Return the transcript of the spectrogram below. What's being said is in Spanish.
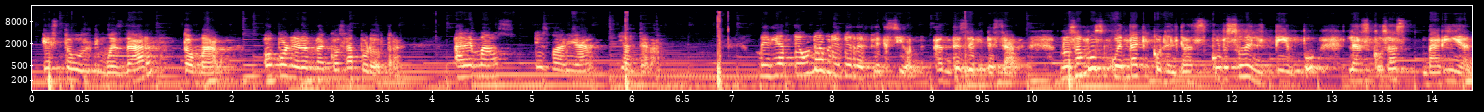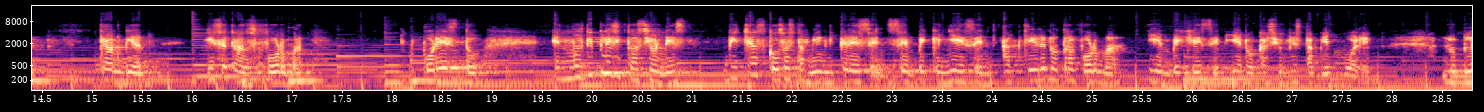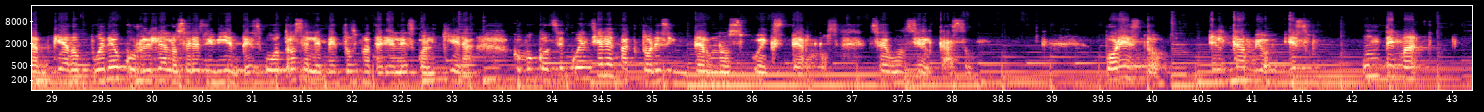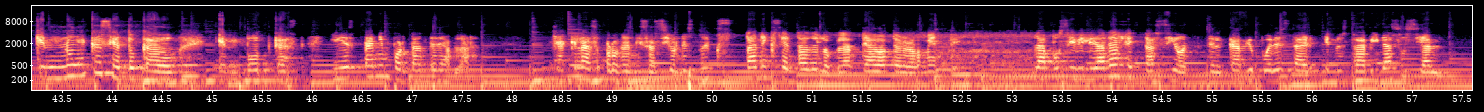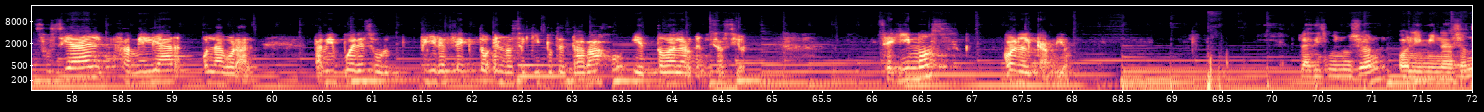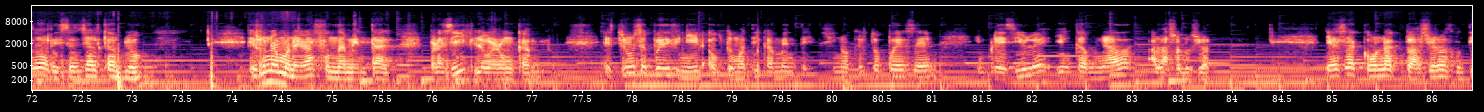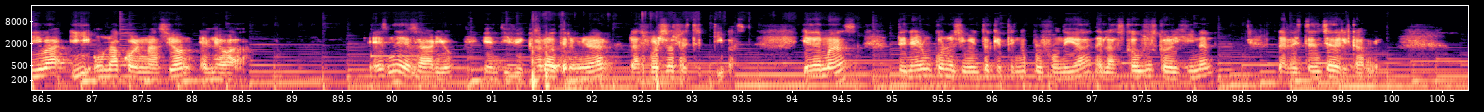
Esto último es dar, tomar o poner una cosa por otra. Además, es variar y alterar. Mediante una breve reflexión antes de empezar, nos damos cuenta que con el transcurso del tiempo las cosas varían, cambian y se transforman. Por esto, en múltiples situaciones Dichas cosas también crecen, se empequeñecen, adquieren otra forma y envejecen y en ocasiones también mueren. Lo planteado puede ocurrirle a los seres vivientes u otros elementos materiales cualquiera como consecuencia de factores internos o externos, según sea el caso. Por esto, el cambio es un tema que nunca se ha tocado en podcast y es tan importante de hablar ya que las organizaciones no están exentas de lo planteado anteriormente. La posibilidad de afectación del cambio puede estar en nuestra vida social, social, familiar o laboral. También puede surtir efecto en los equipos de trabajo y en toda la organización. Seguimos con el cambio. La disminución o eliminación de la resistencia al cambio es una manera fundamental para así lograr un cambio. Esto no se puede definir automáticamente, sino que esto puede ser impredecible y encaminada a la solución, ya sea con una actuación adjuntiva y una coordinación elevada. Es necesario identificar o determinar las fuerzas restrictivas y además tener un conocimiento que tenga profundidad de las causas que originan la resistencia del cambio.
